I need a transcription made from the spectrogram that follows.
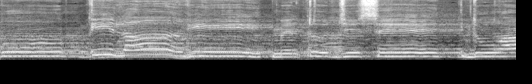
हूँ इलाही मैं तुझसे दुआ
